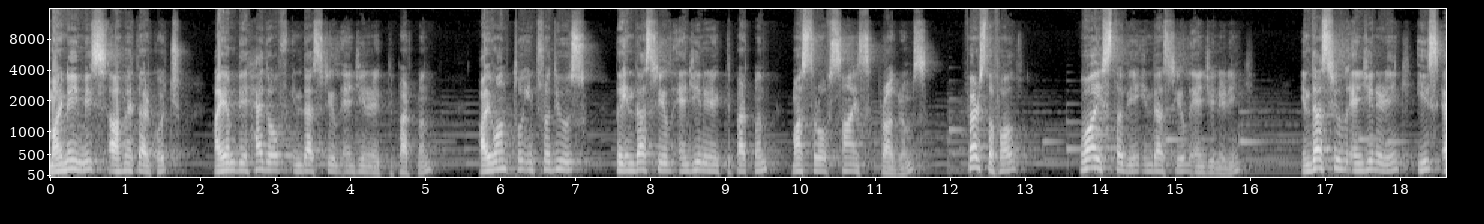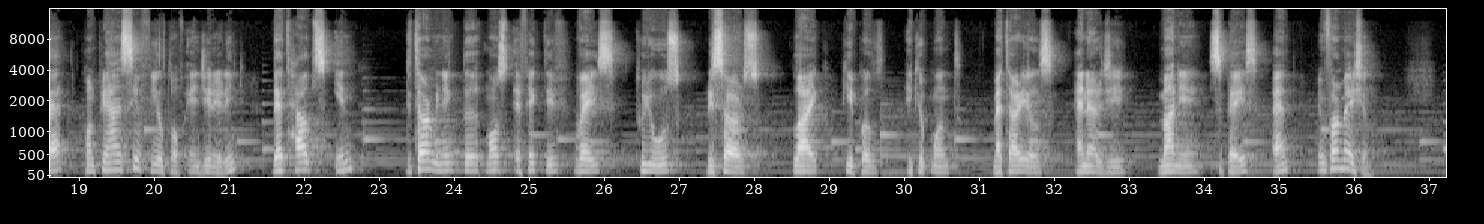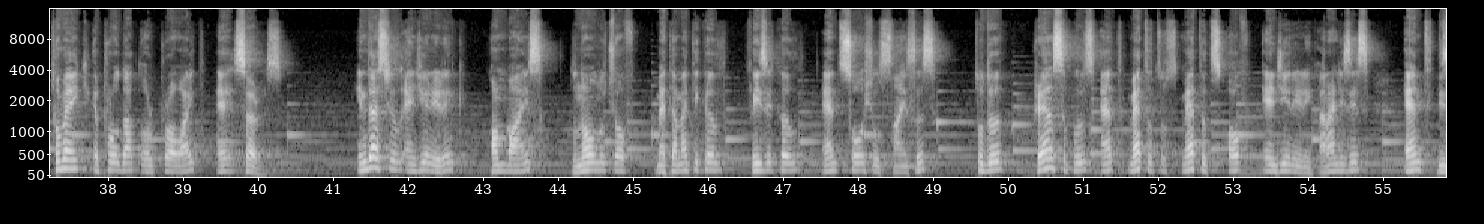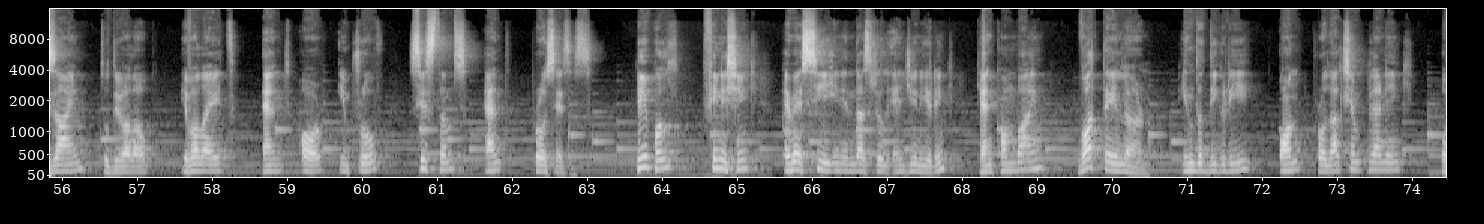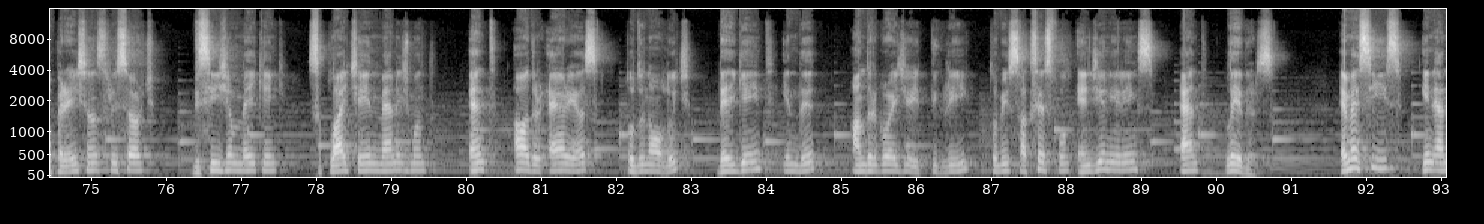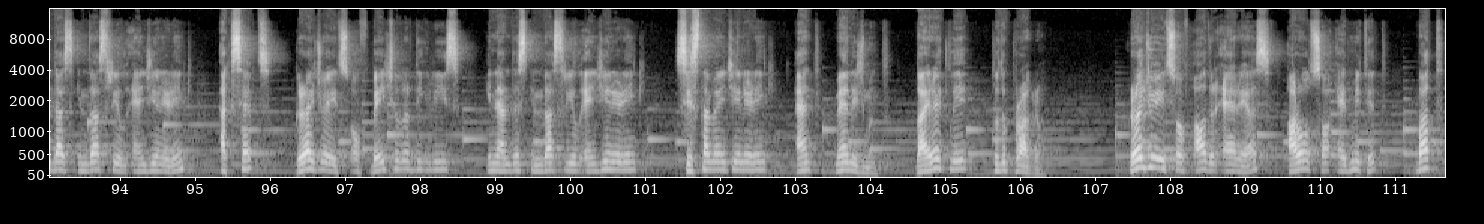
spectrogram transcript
My name is Ahmet Erkoç. I am the head of Industrial Engineering Department. I want to introduce the Industrial Engineering Department Master of Science programs. First of all, why study industrial engineering? Industrial engineering is a comprehensive field of engineering that helps in determining the most effective ways to use resources like people, equipment, materials, energy, money, space, and information to make a product or provide a service. Industrial engineering combines the knowledge of mathematical, physical, and social sciences to the principles and methods, methods of engineering analysis and design to develop, evaluate, and or improve systems and processes. People finishing MSc in industrial engineering can combine what they learn in the degree on production planning, operations research, decision making, supply chain management, and other areas to the knowledge they gained in the undergraduate degree to be successful engineers and leaders. MSCs in indus- industrial engineering accepts graduates of bachelor degrees in indus- industrial engineering, system engineering, and management directly to the program. Graduates of other areas are also admitted but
